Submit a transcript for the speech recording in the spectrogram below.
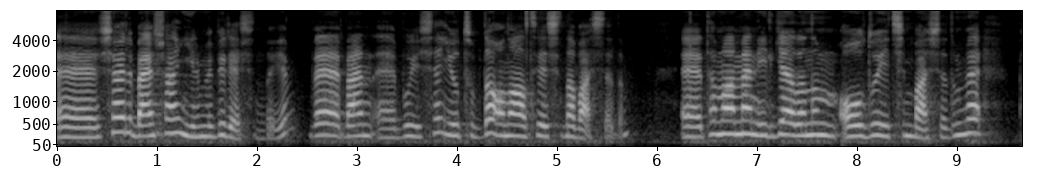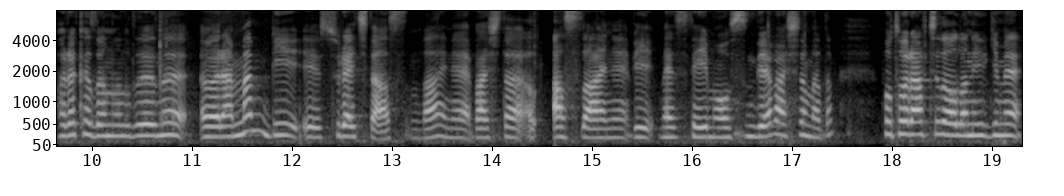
Ee, şöyle ben şu an 21 yaşındayım ve ben e, bu işe YouTube'da 16 yaşında başladım. Ee, tamamen ilgi alanım olduğu için başladım ve para kazanıldığını öğrenmem bir e, süreçti aslında. Hani başta asla hani bir mesleğim olsun diye başlamadım. Fotoğrafçılığa olan ilgimi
